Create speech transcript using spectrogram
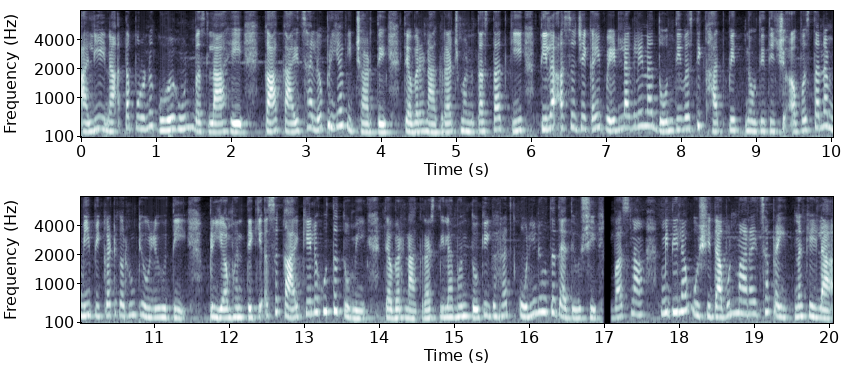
आली आहे ना आता पूर्ण घोळ होऊन बसला आहे. का काय झालं? प्रिया विचारते. त्यावर नागराज म्हणत असतात की तिला असं जे काही वेळ लागले ना दोन दिवस ती खात पित नव्हती. तिची अवस्था ना मी बिकट करून ठेवली होती. प्रिया म्हणते की असं काय केलं होतं तुम्ही? त्यावर नागराज तिला म्हणतो की घरात कोणी नव्हतं त्या दिवशी. तेव्हाच ना मी तिला उशी दाबून मारायचा प्रयत्न केला.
